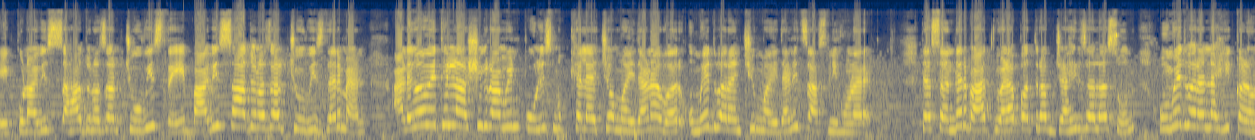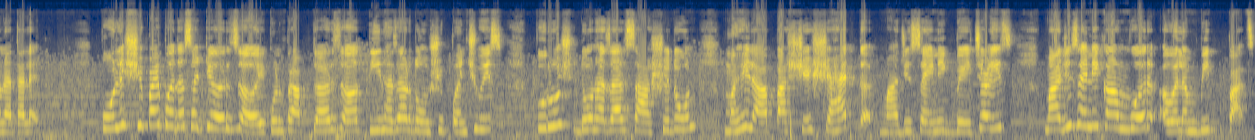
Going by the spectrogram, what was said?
एकोणावीस सहा दोन हजार चोवीस ते बावीस सहा दोन हजार चोवीस दरम्यान आडगाव येथील नाशिक ग्रामीण पोलीस मुख्यालयाच्या मैदानावर उमेदवारांची मैदानी चाचणी होणार आहे. त्या संदर्भात वेळापत्रक जाहीर झालं असून उमेदवारांनाही कळवण्यात आलंय. पोलीस शिपाई पदासाठी अर्ज एकूण प्राप्त अर्ज तीन हजार दोनशे पंचवीस पुरुष दोन हजार सहाशे दोन महिला पाचशे शहात्तर माजी सैनिक बेचाळीस माजी सैनिकांवर अवलंबित पाच.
